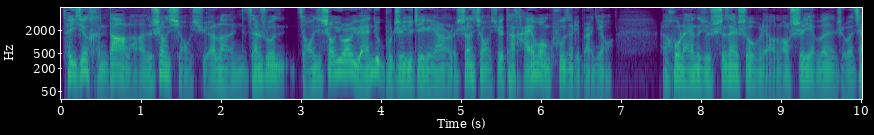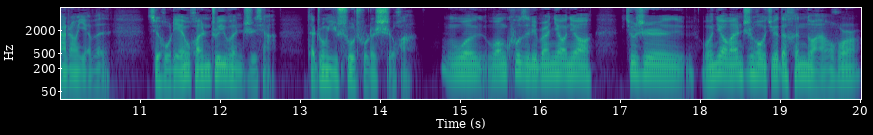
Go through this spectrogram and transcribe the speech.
他已经很大了，就上小学了。咱说早就上幼儿园就不至于这个样了，上小学他还往裤子里边尿。然后后来呢，就实在受不了，老师也问是吧，家长也问，最后连环追问之下，他终于说出了实话：我往裤子里边尿尿，就是我尿完之后觉得很暖和，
